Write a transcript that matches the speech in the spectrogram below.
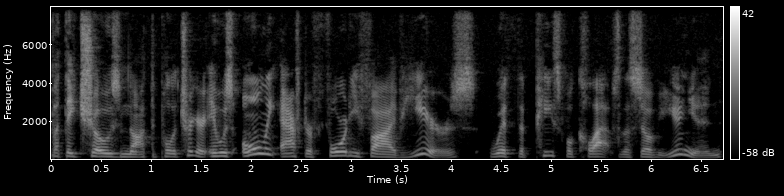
But they chose not to pull the trigger. It was only after 45 years, with the peaceful collapse of the Soviet Union,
